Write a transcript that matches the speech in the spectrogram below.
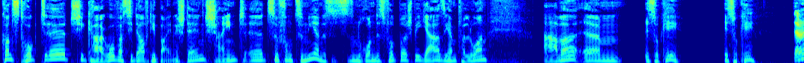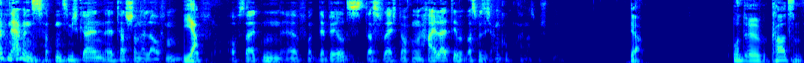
Konstrukt äh, Chicago, was sie da auf die Beine stellen, scheint äh, zu funktionieren. Es ist ein rundes Footballspiel. Ja, sie haben verloren, aber ähm, ist okay. Ist okay. Darrington Evans hat einen ziemlich geilen äh, Touchdown erlaufen. Ja. Auf, auf Seiten äh, von der Bills. Das ist vielleicht noch ein Highlight, was man sich angucken kann aus dem Spiel. Ja. Und äh, Carlson,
